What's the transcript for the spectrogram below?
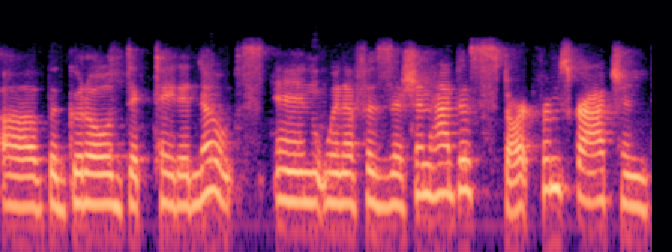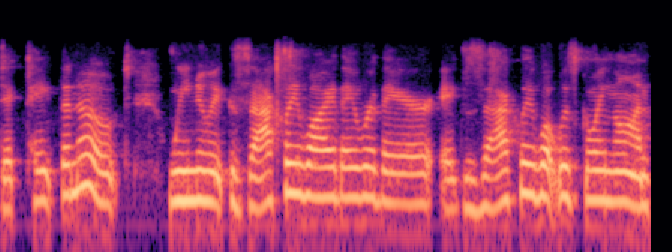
of the good old dictated notes. And when a physician had to start from scratch and dictate the note, we knew exactly why they were there, exactly what was going on.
